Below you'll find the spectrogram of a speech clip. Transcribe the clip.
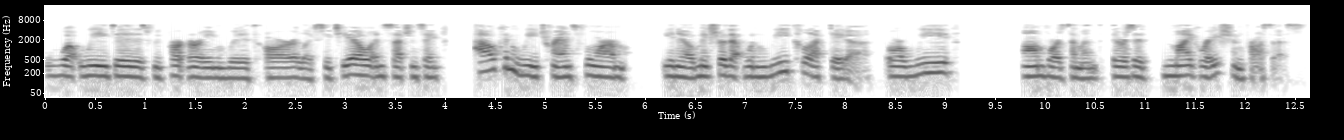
what we did is we partnering with our like CTO and such and saying, how can we transform, you know, make sure that when we collect data or we onboard someone, there's a migration process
